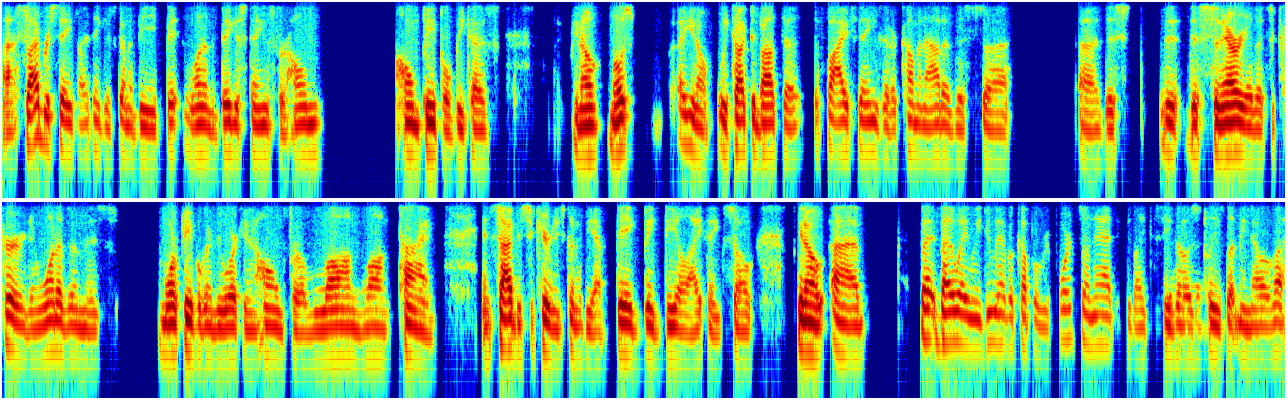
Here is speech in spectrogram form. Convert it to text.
Uh, cyber safe, I think, is going to be one of the biggest things for home home people because you know most you know we talked about the the five things that are coming out of this uh, uh, this this scenario that's occurred, and one of them is more people going to be working at home for a long, long time and cybersecurity is going to be a big, big deal, I think. So, you know, uh, but by the way, we do have a couple reports on that. If you'd like to see those, please let me know. Uh,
